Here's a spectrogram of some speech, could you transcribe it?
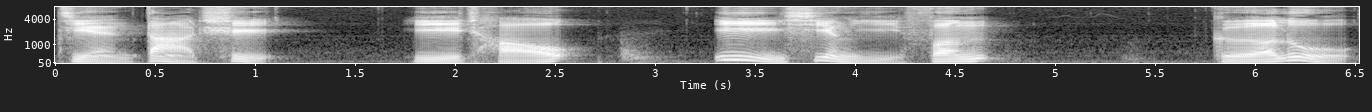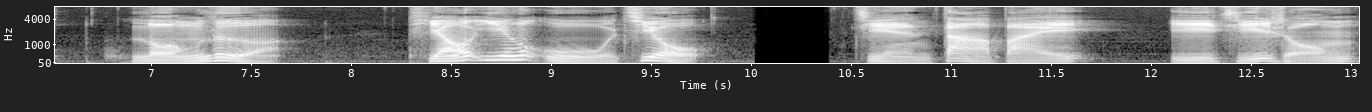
简大赤以朝，异姓以封。革禄龙乐，调英五舅，简大白以吉荣，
